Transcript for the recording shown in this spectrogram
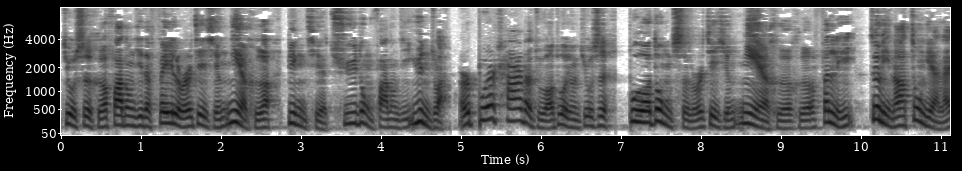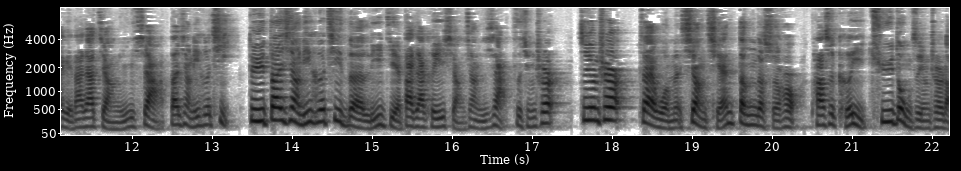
就是和发动机的飞轮进行啮合，并且驱动发动机运转。而波叉的主要作用就是波动齿轮进行啮合和分离。这里呢，重点来给大家讲一下单向离合器。对于单向离合器的理解，大家可以想象一下自行车。自行车在我们向前蹬的时候，它是可以驱动自行车的；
